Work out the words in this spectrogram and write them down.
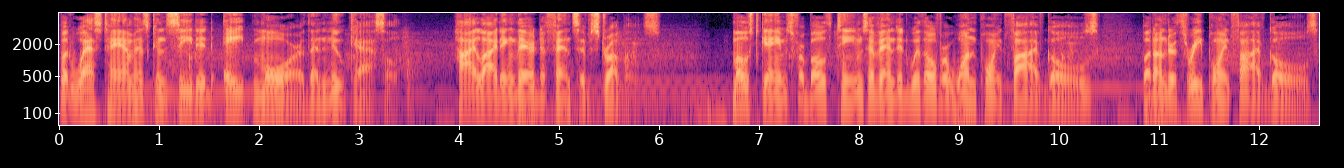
but West Ham has conceded eight more than Newcastle, highlighting their defensive struggles. Most games for both teams have ended with over 1.5 goals, but under 3.5 goals,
